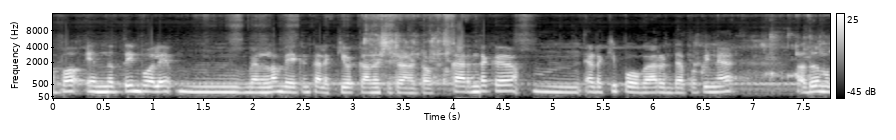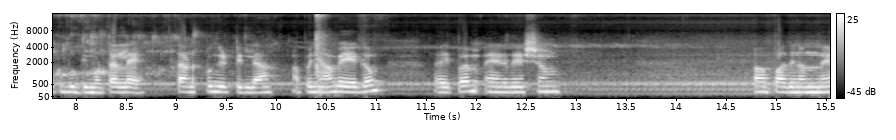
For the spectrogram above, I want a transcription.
അപ്പോൾ എന്നത്തെയും പോലെ വെള്ളം വേഗം കലക്കി വെക്കാന്ന് വെച്ചിട്ടാണ് കേട്ടോ കറണ്ടൊക്കെ ഇടയ്ക്ക് പോകാറുണ്ട്. അപ്പോൾ പിന്നെ അത് നമുക്ക് ബുദ്ധിമുട്ടല്ലേ? തണുപ്പും കിട്ടില്ല. അപ്പോൾ ഞാൻ വേഗം ഇപ്പം ഏകദേശം പതിനൊന്നേ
